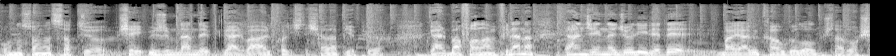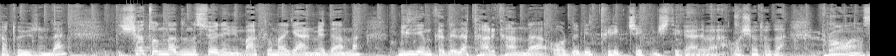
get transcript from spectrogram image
onu sonra satıyor. Şey üzümden de galiba alkol işte şarap yapıyor. Galiba falan filan. Angelina Jolie ile de bayağı bir kavgalı olmuşlardı o şato yüzünden. Şatonun adını söylemeyeyim aklıma gelmedi ama bildiğim kadarıyla Tarkan da orada bir klip çekmişti galiba o şatoda. Provence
